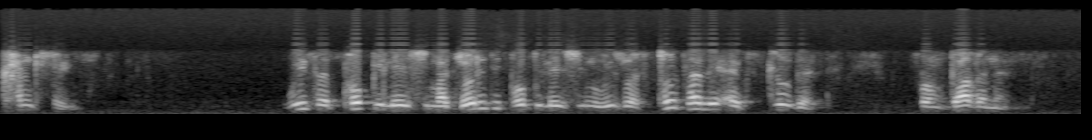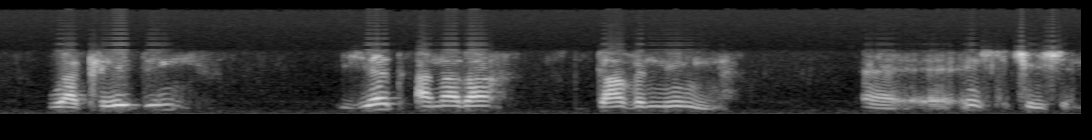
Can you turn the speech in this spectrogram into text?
country with a population, majority population which was totally excluded from governance, we are creating yet another governing uh, institution.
